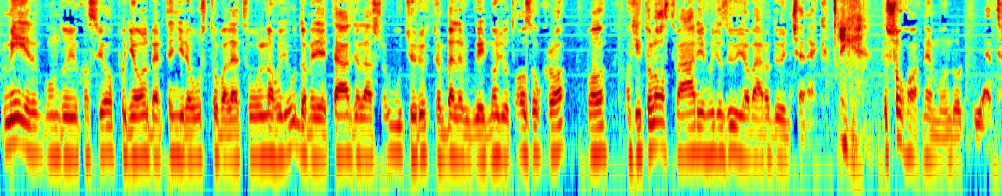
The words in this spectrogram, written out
miért gondoljuk azt, hogy Apponya Albert ennyire ostoba lett volna, hogy oda megy egy tárgyalásra úgy, hogy rögtön belerúg egy nagyot azokra, akitől azt várja, hogy az ő javára döntsenek. Igen. De soha nem mondott ilyet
